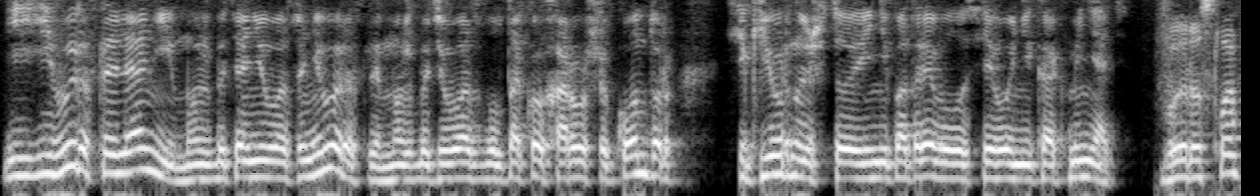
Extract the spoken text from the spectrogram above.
И, и выросли ли они? Может быть, они у вас и не выросли. Может быть, у вас был такой хороший контур секьюрный, что и не потребовалось его никак менять. Выросло.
